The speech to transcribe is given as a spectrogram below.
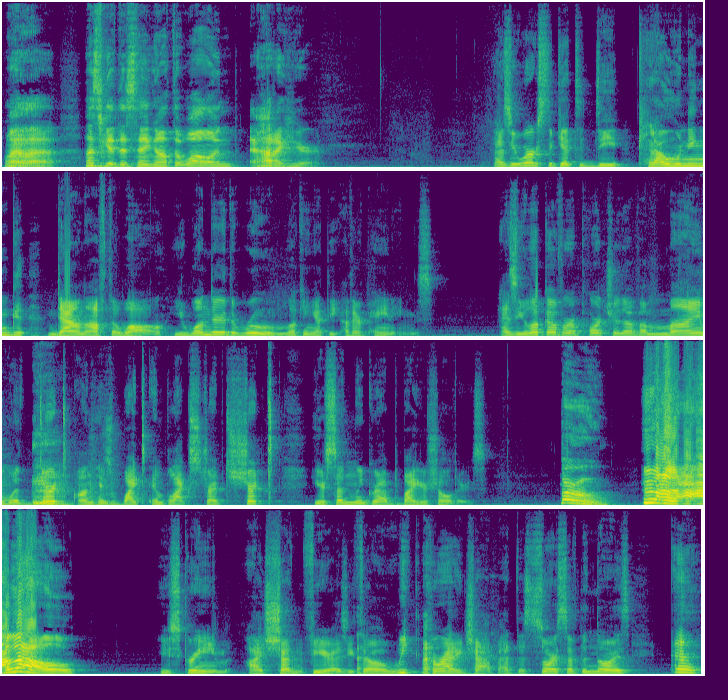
Well, uh, let's get this thing off the wall and out of here. As he works to get the Klouening down off the wall, you wander the room looking at the other paintings. As you look over a portrait of a mime with dirt on his white and black striped shirt, you're suddenly grabbed by your shoulders. Boo! You scream, I shut in fear as you throw a weak karate chop at the source of the noise, eh,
